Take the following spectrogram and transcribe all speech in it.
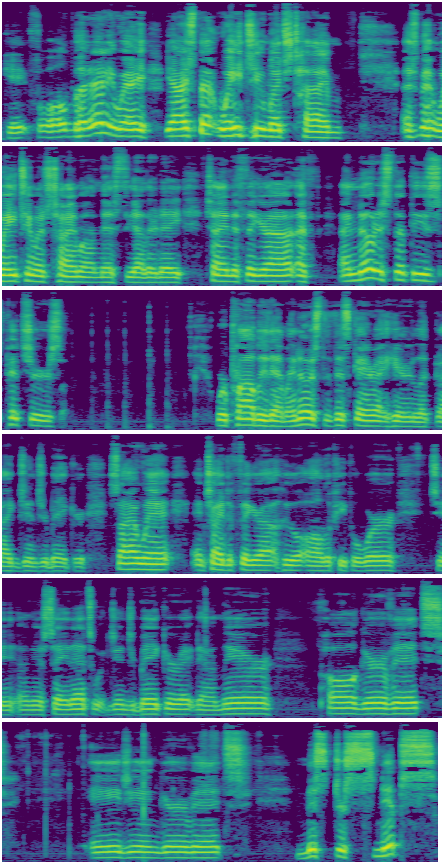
Gatefold. But anyway, yeah, I spent way too much time I spent way too much time on this the other day trying to figure out. i I noticed that these pictures were probably them. I noticed that this guy right here looked like Ginger Baker. So I went and tried to figure out who all the people were. I'm going to say that's what Ginger Baker right down there. Paul Gurvitz, Adrian Gurvitz, Mr. Snips,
